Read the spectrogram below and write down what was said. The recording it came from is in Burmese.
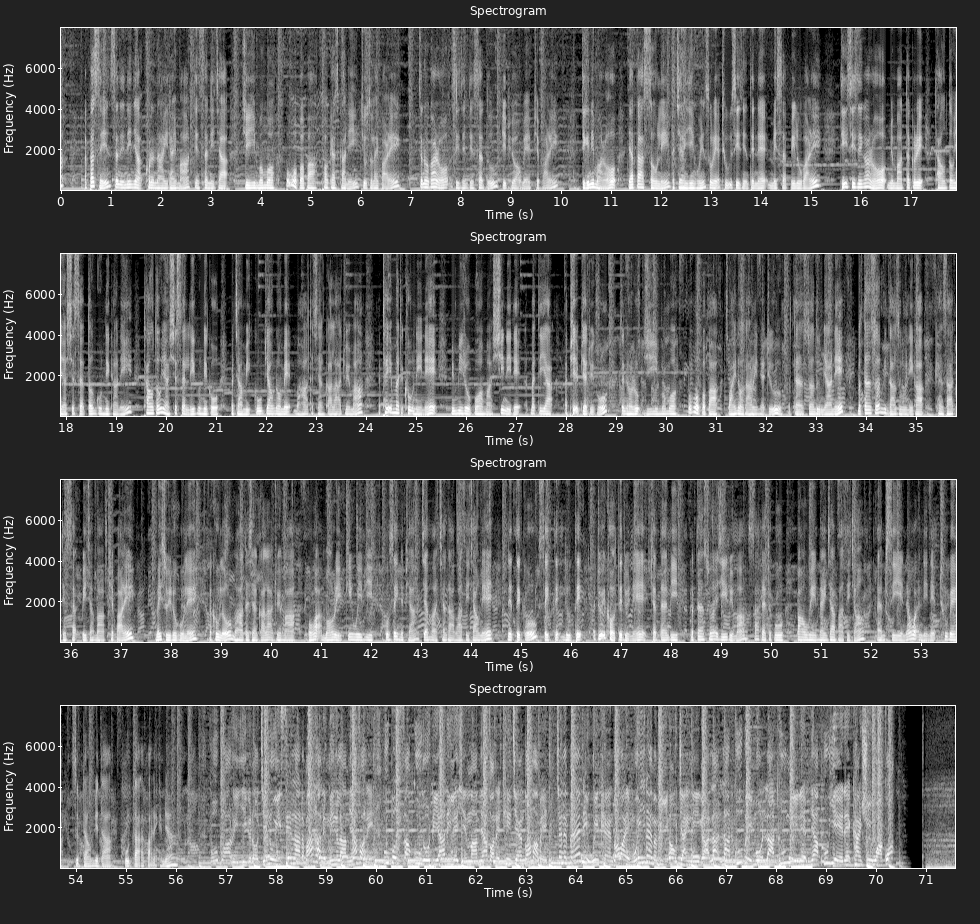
အပတ်စဉ်စနေနေ့ည9:00နာရီတိုင်းမှာတင်ဆက်နေကြရီရီမောမောပေါ့ပေါ့ပါပါ podcast ကနေကြိုဆိုလိုက်ပါရစေကျွန်တော်ကတော့အစီအစဉ်တင်ဆက်သူပြည့်ဖြူအောင်ပဲဖြစ်ပါတယ် ဒီကနေ့မှာတော့ရတဆုံလင်တကြံရင်ခွင်းဆိုတဲ့အထူးအစီအစဉ်တင်နဲ့မိတ်ဆက်ပေးလိုပါတယ်ဒီအစီအစဉ်ကတော့မြန်မာတက္ကရာ1383ခုနှစ်ကနေ1384ခုနှစ်ကိုမကြာမီကူးပြောင်းတော့မဲ့မဟာတကြံကာလအတွင်းမှာအထိတ်အမှတ်တစ်ခုအနေနဲ့မိမိတို့ဘဝမှာရှိနေတဲ့အမှတ်တရအဖြစ်အပျက်တွေကိုကျွန်တော်တို့ရီမောမောပေါပေါပပဝိုင်းတော်သားတွေနဲ့အတူမတန်ဆွမ်းသူများနဲ့မတန်ဆွမ်းမိသားစုဝင်တွေကခန်းစားတင်ဆက်ပေးကြမှာဖြစ်ပါတယ်မိတ်ဆွေတို့ကိုလည်းအခုလိုမဟာတကြံကာလအတွင်းမှာဘဝအမောတွေကင်းဝေးပြီးကိုယ်စိတ်နှပြကျမ်းမာချမ်းသာပါစေကြောင်းနဲ့နှစ်သက်ကိုစိတ်သက်လူသက်အတွေ့အခေါ်သက်တွေနဲ့ဖြတ်တန်းပြီးမတန်ဆွမ်းအရေးတွေမှာစတဲ့တကူပါဝင်နိုင်ကြပါစေကြောင်း MCA network အနေနဲ့အထူးပဲဆုတောင်းမေတ္တာပို့တာအပ်ပါတယ်ခင်ဗျာ ဘိုးဘွားတွေရေကတော့ကျင်းတို့ဤစင်လာတပားဟာလေမင်္ဂလာများစွာနဲ့ဥပုပ်ဆောင်ကုတို့တရားတွေလည်းရင်မာများစွာနဲ့ထင်ကြံသွားမှာပဲကျန်တဲ့ပန်းတွေဝင်ခံသွားပါရဲ့မွေးကြီးနဲ့မမီအောင်ကြိုင်နေကလာလာတကူပေမို့လာထူးနေတဲ့မြဖူးရဲတဲ့ခိုင်ရွှေဝါကွာ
